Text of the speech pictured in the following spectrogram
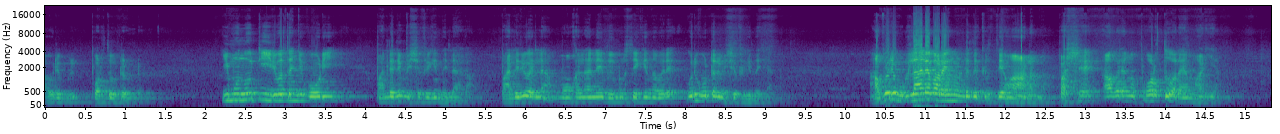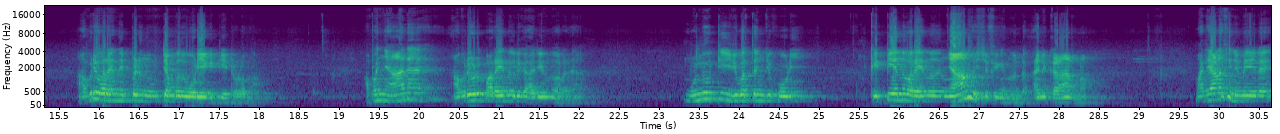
അവർ പുറത്തുവിട്ടിട്ടുണ്ട് ഈ മുന്നൂറ്റി ഇരുപത്തഞ്ച് കോടി പലരും വിശ്വസിക്കുന്നില്ലാകാം അല്ല മോഹൻലാലിനെ വിമർശിക്കുന്നവർ ഒരു കൂട്ടർ വിശ്വസിക്കുന്നില്ല. അവർ ഉള്ളാലെ പറയുന്നുണ്ട് ഇത് കൃത്യമാണെന്ന്. പക്ഷേ അവരങ്ങ് പുറത്ത് പറയാൻ മടിയാണ്. അവർ പറയുന്നത് ഇപ്പോഴും നൂറ്റമ്പത് കോടിയേ കിട്ടിയിട്ടുള്ളതാണ് അപ്പം ഞാൻ അവരോട് പറയുന്ന ഒരു കാര്യം എന്ന് പറഞ്ഞാൽ മുന്നൂറ്റി ഇരുപത്തഞ്ച് കോടി കിട്ടിയെന്ന് പറയുന്നത് ഞാൻ വിശ്വസിക്കുന്നുണ്ട്. അതിന് കാരണം മലയാള സിനിമയിലെ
